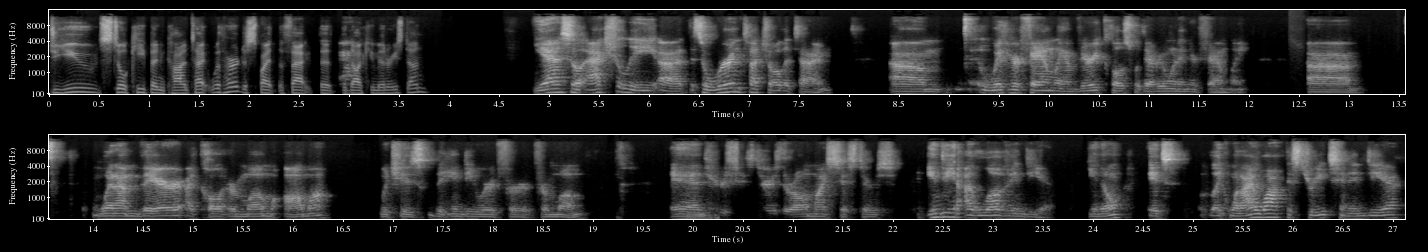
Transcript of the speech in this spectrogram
do you still keep in contact with her despite the fact that the documentary's done yeah, so actually, uh, so we're in touch all the time um, with her family. I'm very close with everyone in her family. Um, when I'm there, I call her mom Ama, which is the Hindi word for for mom. And mm. her sisters, they're all my sisters. India, I love India. You know, it's like when I walk the streets in India,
